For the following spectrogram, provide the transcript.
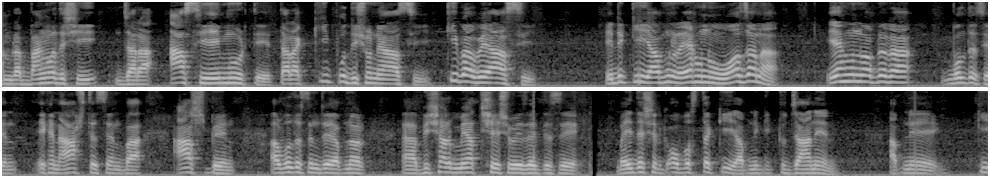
আমরা বাংলাদেশি যারা আছি এই মুহূর্তে, তারা কি পজিশনে আছি? কীভাবে আছি? এটা কি আপনারা এখনও অজানা? এখনও আপনারা বলতেছেন, এখানে আসতেছেন বা আসবেন, আর বলতেছেন যে আপনার ভিসার মেয়াদ শেষ হয়ে যাইতেছে। বা এই দেশের অবস্থা কি, আপনি কি একটু জানেন? আপনি কি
